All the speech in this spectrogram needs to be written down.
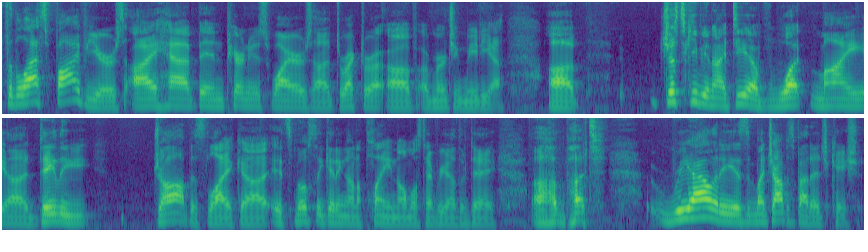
for the last five years, I have been PR Newswire's uh, Director of Emerging Media. Uh, just to give you an idea of what my uh, daily job is like, it's mostly getting on a plane almost every other day. but reality is my job is about education.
